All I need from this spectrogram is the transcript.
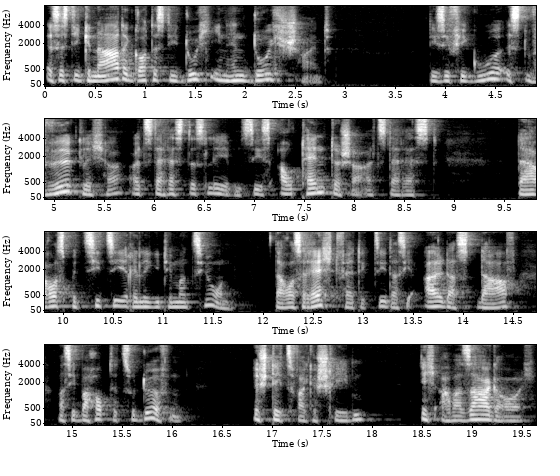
Es ist die Gnade Gottes, die durch ihn hindurch scheint diese Figur ist wirklicher als der Rest des Lebens. Sie ist authentischer als der Rest. Daraus bezieht sie ihre Legitimation. Daraus rechtfertigt sie, dass sie all das darf, was sie behauptet zu dürfen. Es steht zwar geschrieben, ich aber sage euch.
